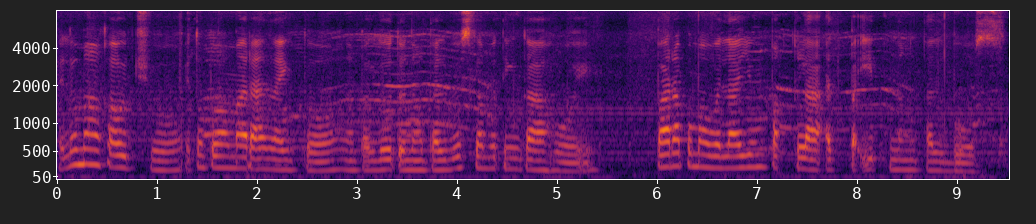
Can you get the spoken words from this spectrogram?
Hello mga kautsyo, itong pamamaraan na ito ng pagluto ng talbos kamuting kahoy para po mawala yung pakla at pait ng talbos.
